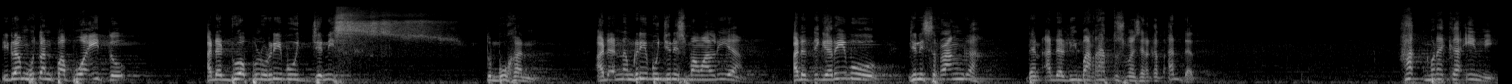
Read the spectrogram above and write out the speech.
Di dalam hutan Papua itu ada 20 ribu jenis tumbuhan. Ada 6 ribu jenis mamalia. Ada 3 ribu jenis serangga. Dan ada 500 masyarakat adat. Hak mereka ini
